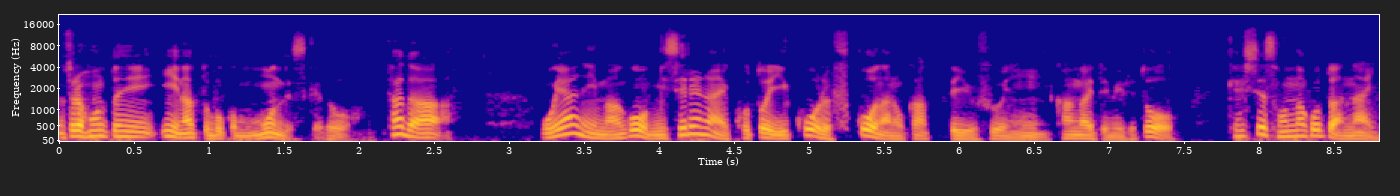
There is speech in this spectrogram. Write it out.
それは本当にいいなと僕も思うんですけど、ただ、親に孫を見せれないことイコール不幸なのかっていうふうに考えてみると、決してそんなことはないっ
